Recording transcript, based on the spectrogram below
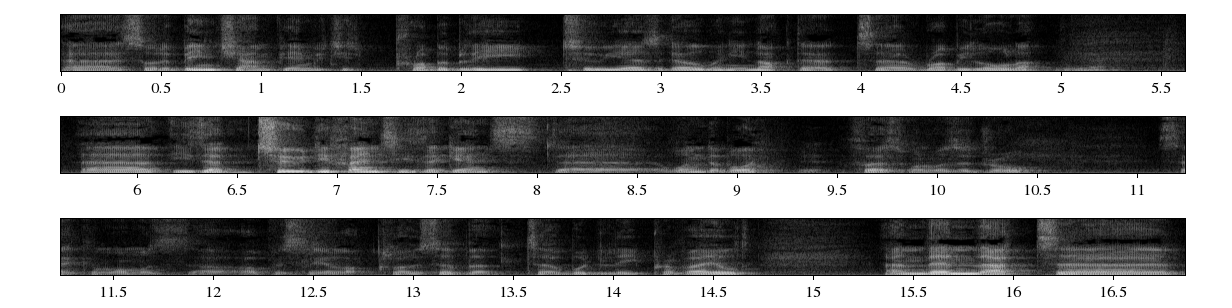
uh, sort of been champion, which is probably two years ago when he knocked out uh, Robbie Lawler. Yeah. Uh, he's had two defences against uh, Wonder Boy. Yeah. First one was a draw. Second one was uh, obviously a lot closer, but uh, Woodley prevailed. And then that uh,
